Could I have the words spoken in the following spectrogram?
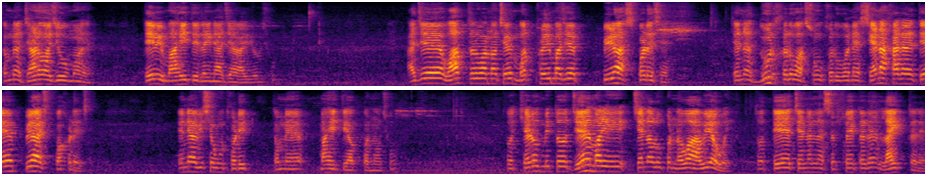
તમને જાણવા જેવું મળે તેવી માહિતી લઈને આજે આવ્યો છું. આજે વાત કરવાનો છે, મગફળીમાં જે પીળાશ પડે છે, તેને દૂર કરવા શું કરવું અને શેના કારણે તે પીળાશ પકડે છે? એના વિશે હું થોડી તમને માહિતી આપવાનો છું. તો ખેડૂત મિત્રો, જે મારી ચેનલ ઉપર નવા આવ્યા હોય, તો તે ચેનલને સબસ્ક્રાઈબ કરે લાઈક કરે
